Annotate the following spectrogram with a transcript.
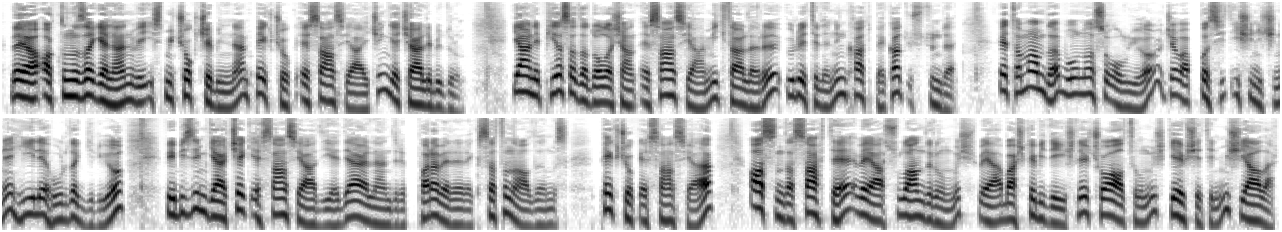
veya aklınıza gelen ve ismi çokça bilinen pek çok esans yağı için geçerli bir durum. Yani piyasada dolaşan esans yağı miktarları üretilenin kat be kat üstünde. E tamam da bu nasıl oluyor? Cevap basit işin içine hile hurda giriyor ve bizim gerçek esans yağı diye değerlendirip para vererek satın aldığımız pek çok esans yağı aslında sahte veya sulandırılmış veya başka bir deyişle çoğaltılmış, gevşetilmiş yağlar.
